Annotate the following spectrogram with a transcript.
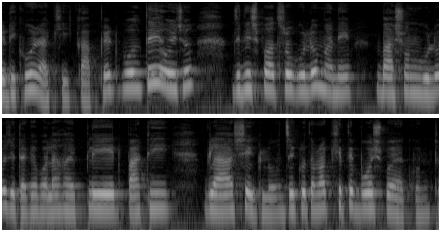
রেডি করে রাখি। কাপ প্লেট বলতে ওই যে জিনিসপত্রগুলো মানে বাসনগুলো যেটাকে বলা হয় প্লেট বাটি গ্লাস এগুলো, যেগুলোতে আমরা খেতে বসবো এখন, তো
